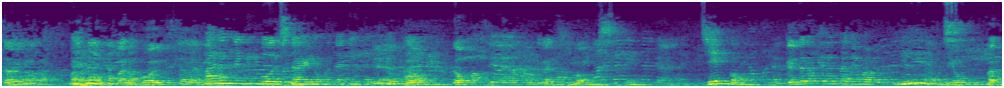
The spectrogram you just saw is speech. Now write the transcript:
star, no? Parang, parang gold star, ano? Parang naging gold star yung dating na Yan, dito. Doc, Doc Max yan, congrats. Sige. Yan. Jimbo. Yan. Ganda ng kinanta ni Ma'am. Yes. Yung pag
